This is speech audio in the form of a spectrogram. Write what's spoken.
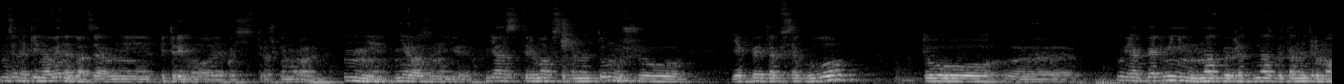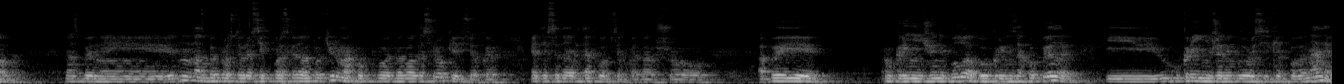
Ну, це такі новини, да, це вони підтримували якось трошки морально. Ні, ні разу не вірив. Я стримав себе на тому, що якби так все було, то е, ну, якби як мінімум нас би вже нас би там не тримали. Нас би не ну нас би просто вже всіх порозкидали по тюрмах, подавали сроки і все. Я це як так хлопцям казав, що аби в Україні нічого не було, аби Україну захопили, і в Україні вже не було російських полонених,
